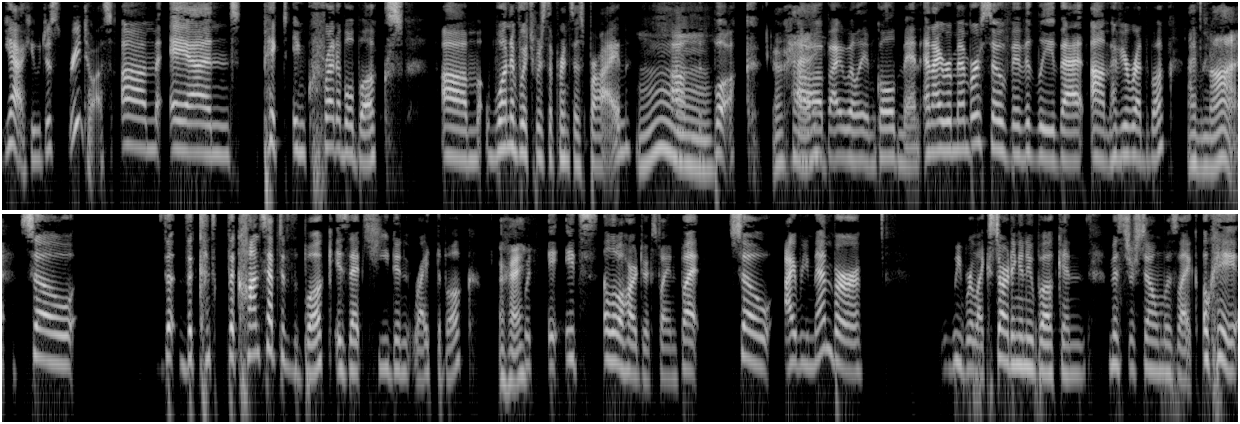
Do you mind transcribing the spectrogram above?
yeah, he would just read to us. Um, and picked incredible books. Um, one of which was The Princess Bride, um, the Mm, book okay. uh, by William Goldman. And I remember so vividly that, um, have you read the book? I've not. So the, the, the concept of the book is that he didn't write the book Okay. which it, it's a little hard to explain. But so I remember we were like starting a new book, and Mr. Stone was like, "Okay,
